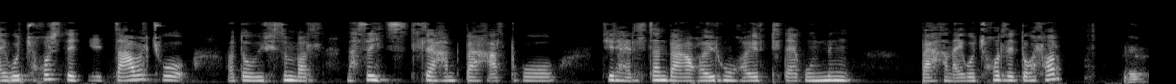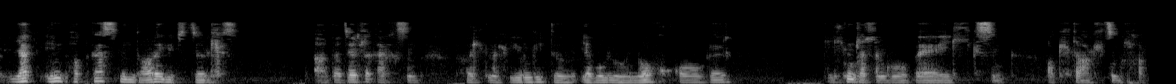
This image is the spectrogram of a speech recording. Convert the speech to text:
Айгүй чухал штэ. Тэгээд заавалчгүй одоо үерхсэн бол насаа эцэслээ хамт байх албагүй. Тэр харилцаанд байгаа хоёр хүн хоёр талтай үнэн байх нь айгүй чухал гэдэг болохоор яг энэ подкастэнд орё гэж зорилгосон. Одоо зорилго гаргасан тохиолдол нь ерөнхийдөө яг өөрөө нуухгүйгээр илэн далангуу байл гэсэн бодолтой оролцсон болохоор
